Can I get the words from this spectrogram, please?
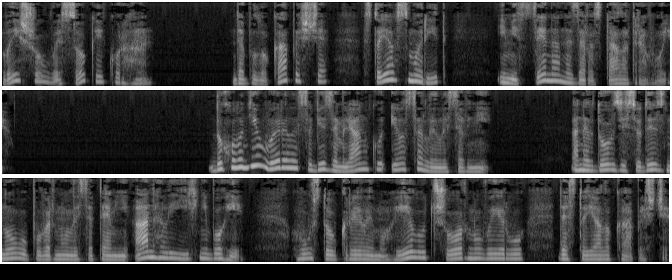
Вийшов високий курган, де було капище, стояв сморід, і місцина не заростала травою. До холодів вирили собі землянку і оселилися в ній, а невдовзі сюди знову повернулися темні ангели й їхні боги густо вкрили могилу, чорну вирву, де стояло капище.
